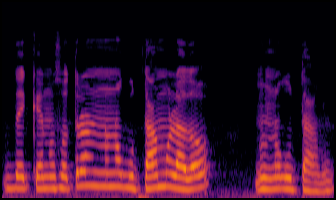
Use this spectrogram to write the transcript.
de que nosotros no nos gustamos las dos, no nos gustamos.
